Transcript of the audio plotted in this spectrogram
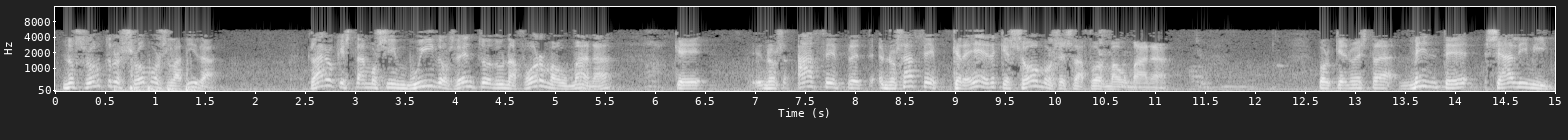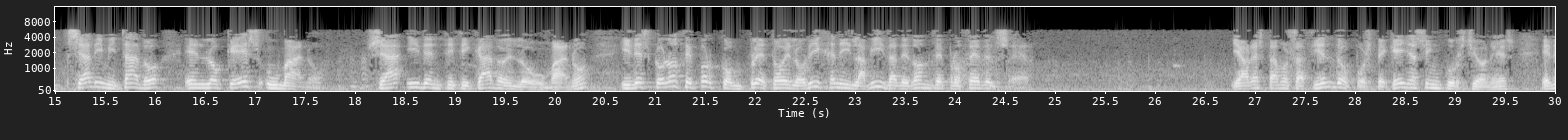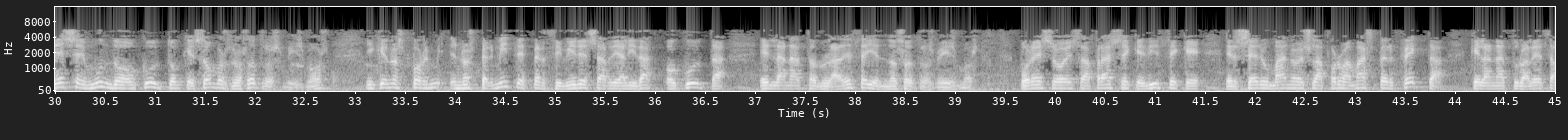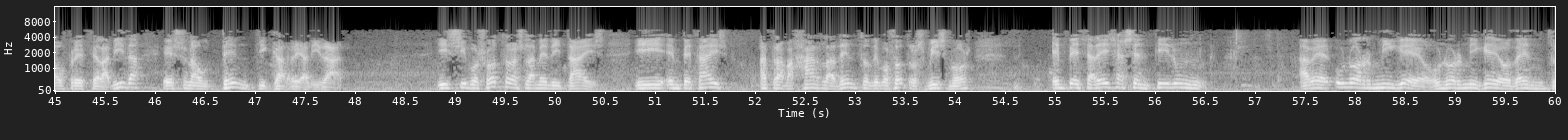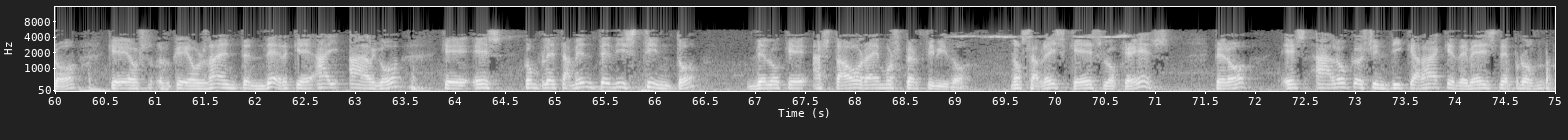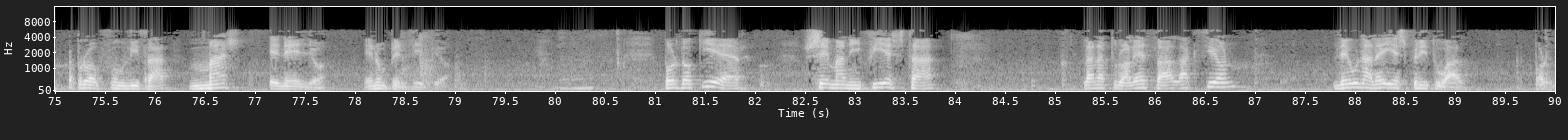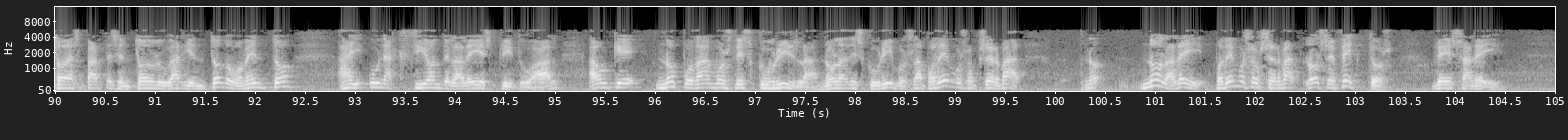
Nosotros somos la vida. Claro que estamos imbuidos dentro de una forma humana que nos hace, nos hace creer que somos esa forma humana. Porque nuestra mente se ha, se ha limitado en lo que es humano, se ha identificado en lo humano y desconoce por completo el origen y la vida de donde procede el ser. Y ahora estamos haciendo pues pequeñas incursiones en ese mundo oculto que somos nosotros mismos y que nos, nos permite percibir esa realidad oculta en la naturaleza y en nosotros mismos. Por eso esa frase que dice que el ser humano es la forma más perfecta que la naturaleza ofrece a la vida es una auténtica realidad. Y si vosotros la meditáis y empezáis a trabajarla dentro de vosotros mismos, empezaréis a sentir un, a ver, un hormigueo, un hormigueo dentro que os, que os da a entender que hay algo que es completamente distinto de lo que hasta ahora hemos percibido. No sabréis qué es lo que es, pero es algo que os indicará que debéis de profundizar más en ello, en un principio. Por doquier se manifiesta la naturaleza, la acción de una ley espiritual. Por todas partes, en todo lugar y en todo momento hay una acción de la ley espiritual, aunque no podamos descubrirla, no la descubrimos, la podemos observar. No, no la ley, podemos observar los efectos de esa ley.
